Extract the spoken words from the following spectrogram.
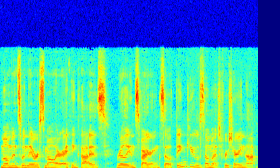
moments when they were smaller i think that is really inspiring. So thank you so much for sharing that.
